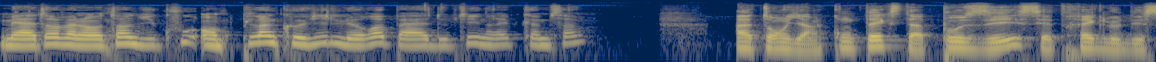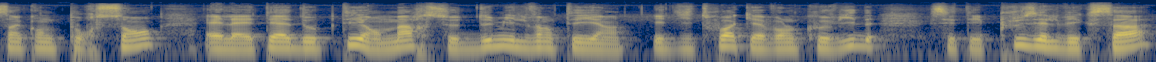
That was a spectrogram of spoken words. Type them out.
Mais attends, Valentin, du coup, en plein Covid, l'Europe a adopté une règle comme ça? Attends, il y a un contexte à poser. Cette règle des 50%, elle a été adoptée en mars 2021. Et dis-toi qu'avant le Covid, c'était plus élevé que ça,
